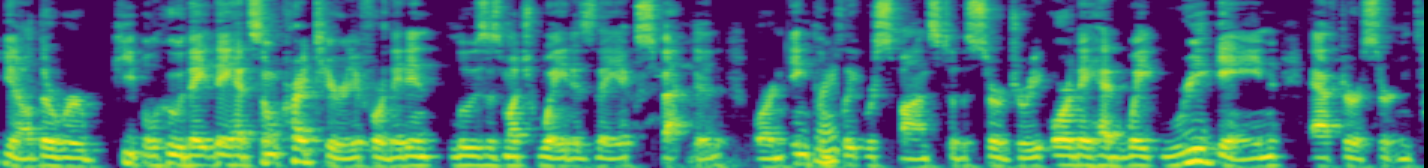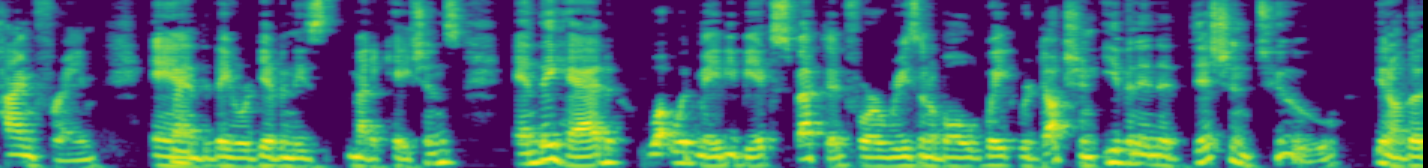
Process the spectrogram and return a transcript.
you know there were people who they, they had some criteria for they didn't lose as much weight as they expected or an incomplete response to the surgery or they had weight regain after a certain time frame and they were given these medications and they had what would maybe be expected for a reasonable weight reduction even in addition to you know the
